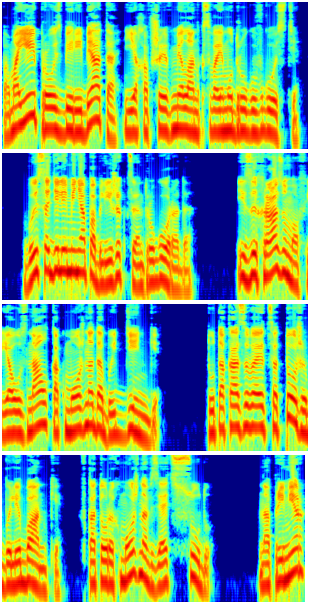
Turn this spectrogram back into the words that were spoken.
По моей просьбе ребята, ехавшие в Милан к своему другу в гости, высадили меня поближе к центру города. Из их разумов я узнал, как можно добыть деньги. Тут, оказывается, тоже были банки, в которых можно взять суду. Например,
